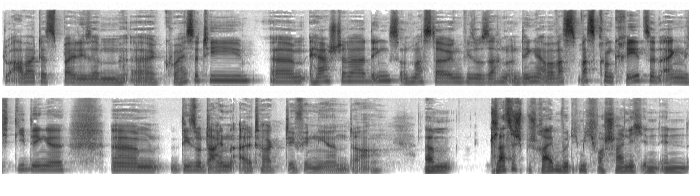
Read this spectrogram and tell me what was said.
du arbeitest bei diesem äh, Cohesity-Hersteller-Dings ähm, und machst da irgendwie so Sachen und Dinge, aber was, was konkret sind eigentlich die Dinge, ähm, die so deinen Alltag definieren da? Ähm, klassisch beschreiben würde ich mich wahrscheinlich in, in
